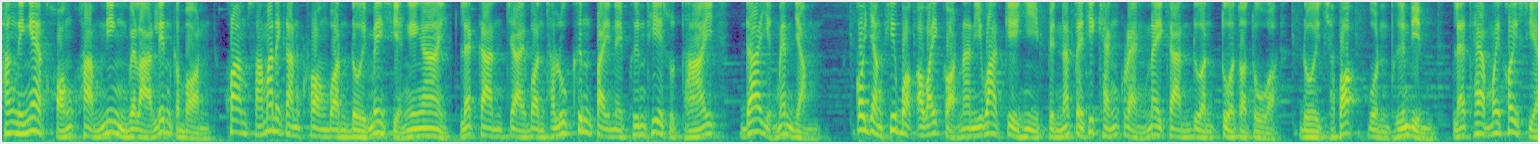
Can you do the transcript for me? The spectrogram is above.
ทั้งในแง่ของความนิ่งเวลาเล่นกับบอล ความสามารถในการครองบอลโดยไม่เสียง่าย ๆ และการจ่ายบอลทะลุขึ้นไปในพื้นที่สุดท้ายได้อย่างแม่นยำ ก็อย่างที่บอกเอาไว้ก่อนหน้านี้ว่าเกฮีเป็นนักเตะที่แข็งแกร่งในการดวลตัวต่อตัว โดยเฉพาะบนพื้นดิน และแทบไม่ค่อยเสีย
